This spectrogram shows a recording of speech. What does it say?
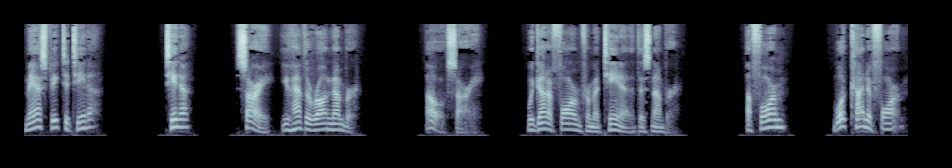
May I speak to Tina? Tina? Sorry, you have the wrong number. Oh, sorry. We got a form from a Tina at this number. A form? What kind of form?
